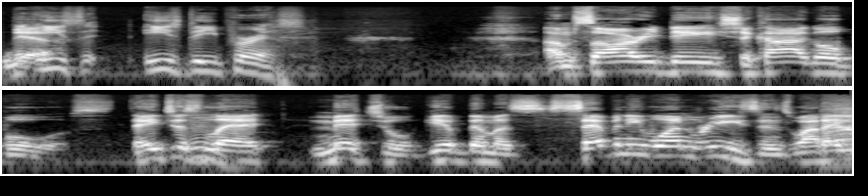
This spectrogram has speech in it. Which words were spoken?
the yeah. East East D press. I'm sorry, D. Chicago Bulls. They just hmm. let Mitchell give them a 71 reasons why they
